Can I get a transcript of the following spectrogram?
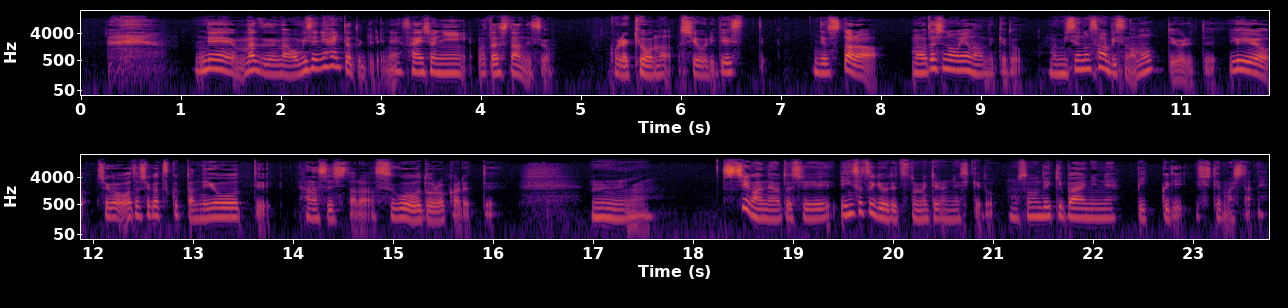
でまずまあお店に入った時にね最初に渡したんですよ。これ今日のしおりですって。でそしたら、まあ、私の親なんだけど、まあ、店のサービスなのって言われていやいや違う私が作ったんだよって話したらすごい驚かれて。うん。父がね私印刷業で勤めてるんですけどもうその出来栄えにねびっくりしてましたね。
